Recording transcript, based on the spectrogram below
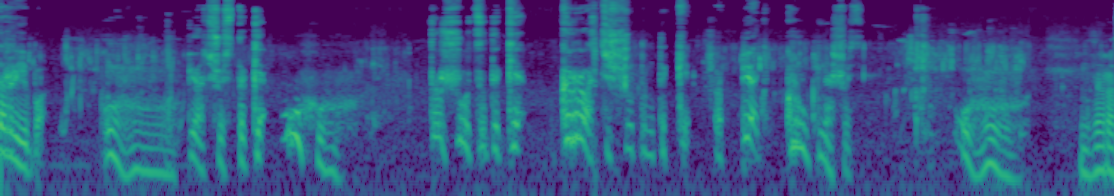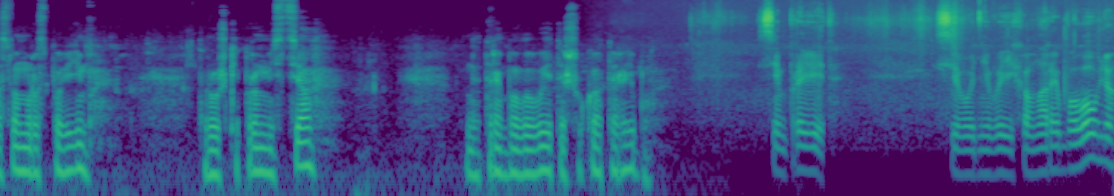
Оце риба. Ого, опять щось таке. Уху. Та що це таке? Красті, що там таке? Опять крупне щось. Ого. Зараз вам розповім трошки про місця, де треба ловити, шукати рибу. Всім привіт! Сьогодні виїхав на риболовлю.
